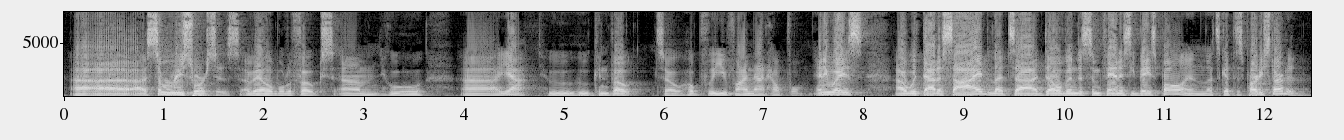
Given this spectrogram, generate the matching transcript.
uh, some resources available to folks um, who uh, yeah who who can vote. So hopefully you find that helpful. Anyways, uh, with that aside, let's uh, delve into some fantasy baseball and let's get this party started.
